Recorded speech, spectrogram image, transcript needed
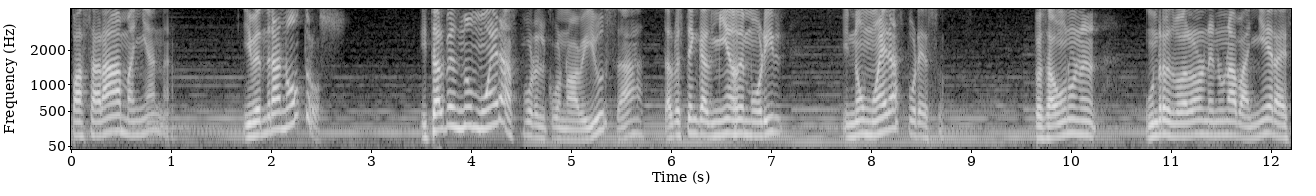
pasará mañana y vendrán otros. Y tal vez no mueras por el coronavirus, ¿ah? tal vez tengas miedo de morir y no mueras por eso. Pues aún un, un resbalón en una bañera es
